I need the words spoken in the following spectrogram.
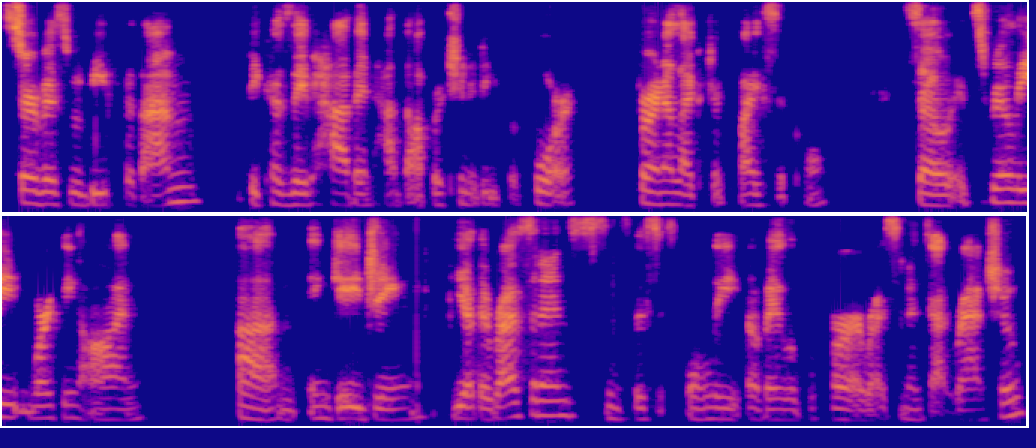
service would be for them because they haven't had the opportunity before for an electric bicycle. So it's really working on um, engaging the other residents since this is only available for our residents at Rancho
